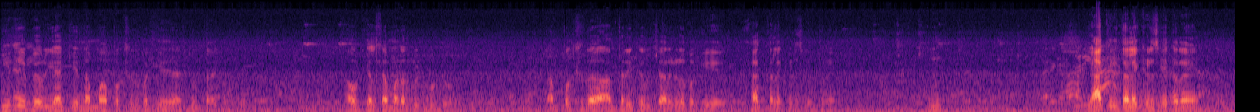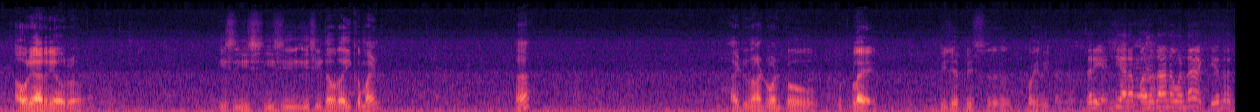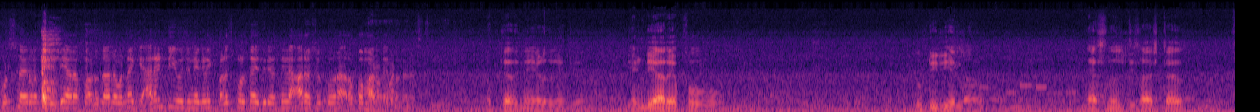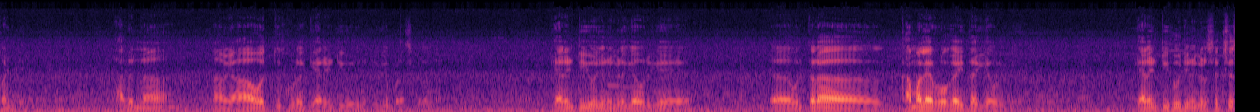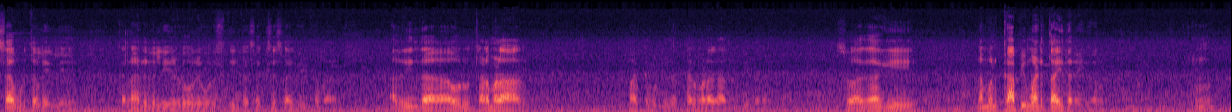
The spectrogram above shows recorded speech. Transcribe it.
ಬಿಜೆಪಿ ಅವ್ರಿಗೆ ಯಾಕೆ ನಮ್ಮ ಪಕ್ಷದ ಬಗ್ಗೆ ಅಷ್ಟು ತಲೆ ಕೆಡಿಸ್ಬೇಕು ಅವ್ರು ಕೆಲಸ ಮಾಡೋದು ಬಿಟ್ಬಿಟ್ಟು ನಮ್ಮ ಪಕ್ಷದ ಆಂತರಿಕ ವಿಚಾರಗಳ ಬಗ್ಗೆ ಯಾಕೆ ತಲೆ ಕೆಡಿಸ್ಕೊತಾರೆ ಹ್ಞೂ ಯಾಕೆ ತಲೆ ಕೆಡಿಸ್ಕೊತಾರೆ? ಅವ್ರು ಯಾರ್ರಿ ರೀ ಅವರು? ಈ ಈ ಈ ಈ ಸೀಟ್ ಹೈ ಹೈಕಮಾಂಡ್? ಹಾಂ? I do not want to reply B J ಪಿಸ್ ಕೊಯ್ಲಿ ಸರಿ ಎನ್ ಡಿ ಆರ್ ಎಫ್ ಅನುದಾನವನ್ನ ಕೇಂದ್ರ ಕೊಡ್ತಾ ಇರುವಂತಹ ಎನ್ ಡಿ ಆರ್ ಎಫ್ ಅನುದಾನವನ್ನ ಗ್ಯಾರಂಟಿ ಯೋಜನೆಗಳಿಗೆ ಬಳಸ್ಕೊಳ್ತಾ ಇದ್ದೀರಿ ಅಂತೇಳಿ ಆರ್ ಅಶೋಕ್ ಅವರು ಆರೋಪ ಮಾಡ್ತಾ ಇದ್ದಾರೆ. ಮತ್ತೆ ಅದನ್ನೇ ಹೇಳಿದ್ರೆ ಹೆಂಗೆ. ಎನ್ ಡಿ ಆರ್ ಎಫು ದುಡ್ಡಿದೆಯಲ್ಲ, ನ್ಯಾಷನಲ್ ಡಿಸಾಸ್ಟರ್ ಫಂಡ್. ಅದನ್ನು ನಾವು ಯಾವತ್ತೂ ಕೂಡ ಗ್ಯಾರಂಟಿ ಯೋಜನೆಗಳಿಗೆ ಬಳಸ್ಕೊಳ್ಳಲ್ಲ. ಗ್ಯಾರಂಟಿ ಯೋಜನೆಗಳಿಗೆ ಅವರಿಗೆ ಒಂಥರ ಕಾಮಾಲೆ ರೋಗ ಇದ್ದಾಗೆ ಅವರಿಗೆ. ಗ್ಯಾರಂಟಿ ಯೋಜನೆಗಳು ಸಕ್ಸಸ್ ಆಗ್ಬಿಡ್ತಲ್ಲ ಇಲ್ಲಿ. ಕರ್ನಾಟಕದಲ್ಲಿ ಎರಡೂವರೆ ವರ್ಷದಿಂದ ಸಕ್ಸಸ್ ಆಗಿರ್ತಲ್ಲ ಅದರಿಂದ ಅವರು ತಳಮಳ ಮಾಡ್ಕೊಬಿಟ್ಟಿದ್ದಾರೆ ತಳಮಳಗಾಗ್ಬಿಟ್ಟಿದ್ದಾರೆ. ಸೊ ಹಾಗಾಗಿ ನಮ್ಮನ್ನು ಕಾಪಿ ಮಾಡ್ತಾ ಇದ್ದಾರೆ ಈಗ ಅವರು.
